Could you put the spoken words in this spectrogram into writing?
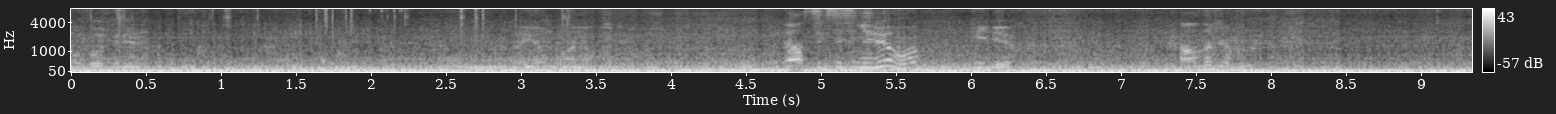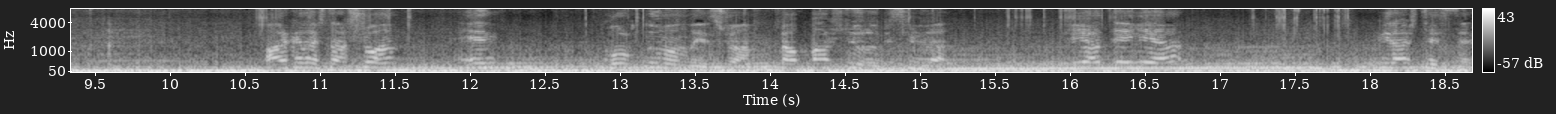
Motor freni. Dayıyor mu lan yok? Lastik sesi geliyor mu? Geliyor. Kaldıracağım bunu. Arkadaşlar şu an en korktuğum andayız şu an. Ba- Başlıyoruz bismillah. Fiat Egea viraj testi.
